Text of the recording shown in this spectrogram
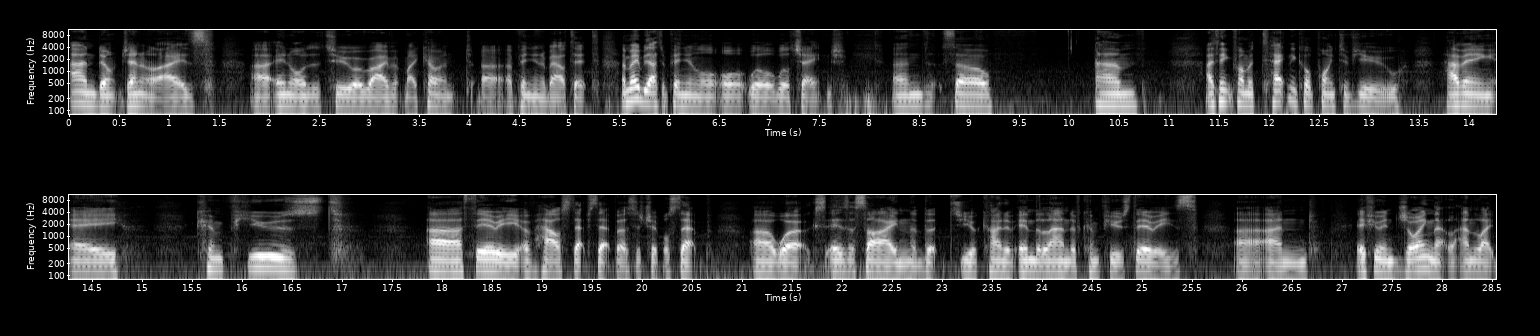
and don't generalize uh, in order to arrive at my current uh, opinion about it. And maybe that opinion will will will change. And so, um, I think from a technical point of view, having a confused uh, theory of how step step versus triple step uh, works is a sign that you're kind of in the land of confused theories uh, and if you're enjoying that and like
